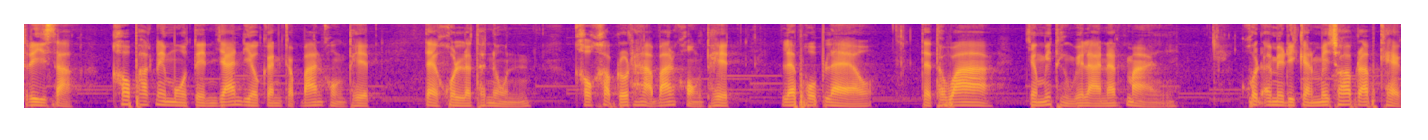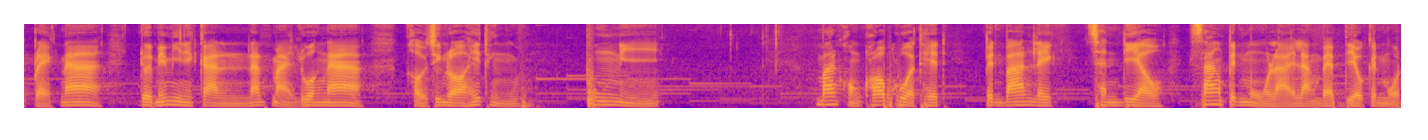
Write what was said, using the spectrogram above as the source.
ตรีศักดิ์เข้าพักในโมเตลย่านเดียวกันกับบ้านของเท็ดแต่คนละถนน เขาขับรถหาบ้านของเท็ดและพบแล้ว แต่ทว่ายังไม่ถึงเวลานัดหมาย คนอเมริกันไม่ชอบรับแขกแปลกหน้า โดยไม่มีในการนัดหมายล่วงหน้า เขาจึงรอให้ถึงพรุ่งนี้ บ้านของครอบครัวเท็ดเป็นบ้านเล็ก ชั้นเดียว สร้างเป็นหมู่หลายหลังแบบเดียวกันหมด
